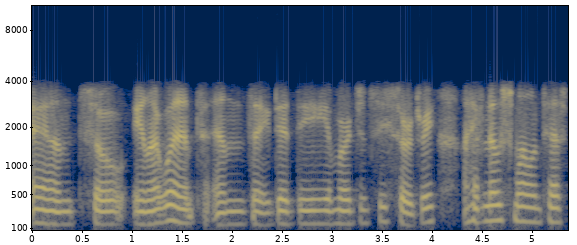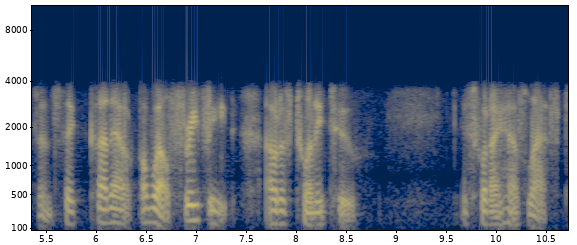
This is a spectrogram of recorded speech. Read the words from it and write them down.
And so in I went, and they did the emergency surgery. I have no small intestines. They cut out, oh, well, three feet out of 22 is what I have left.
